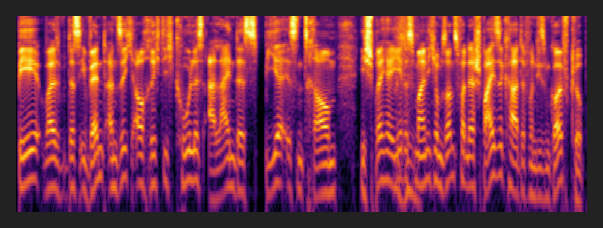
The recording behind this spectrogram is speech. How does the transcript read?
B, weil das Event an sich auch richtig cool ist. Allein das Bier ist ein Traum. Ich spreche ja jedes Mal nicht umsonst von der Speisekarte von diesem Golfclub.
